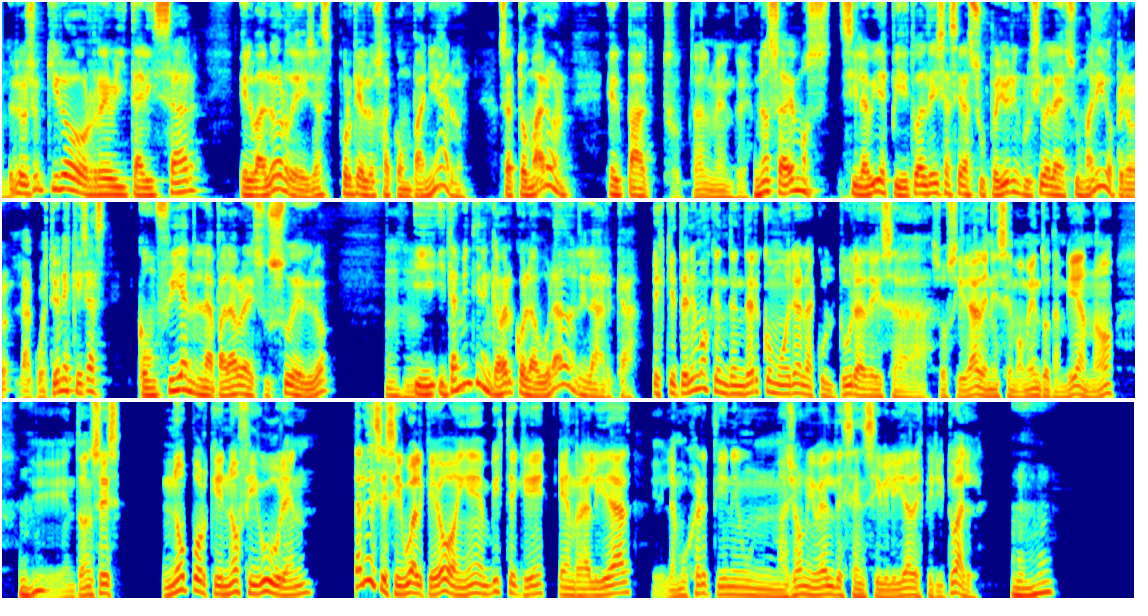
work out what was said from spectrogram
Pero yo quiero revitalizar el valor de ellas porque los acompañaron. O sea, tomaron el pacto. Totalmente. No sabemos si la vida espiritual de ellas era superior inclusive a la de sus maridos, pero la cuestión es que ellas confían en la palabra de su suegro y, también tienen que haber colaborado en el arca. Es que tenemos que entender cómo era la cultura de esa sociedad en ese momento también, ¿no? Eh, entonces, no porque no figuren, tal vez es igual que hoy, ¿eh? Viste que en realidad eh, la mujer tiene un mayor nivel de sensibilidad espiritual.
